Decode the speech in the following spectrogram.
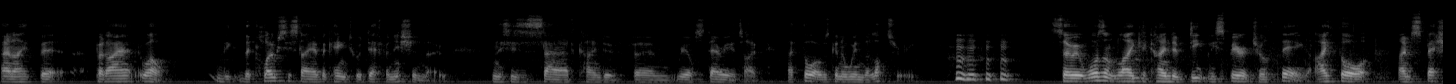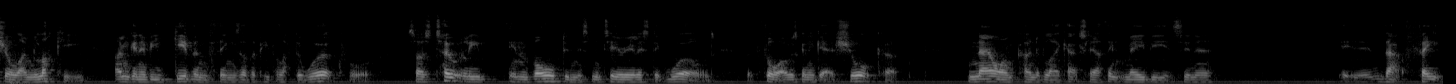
And I, but, but I, well, the, the closest I ever came to a definition, though, and this is a sad kind of um, real stereotype, I thought I was going to win the lottery. So it wasn't like a kind of deeply spiritual thing. I thought I'm special, I'm lucky, I'm going to be given things other people have to work for. So I was totally involved in this materialistic world, but thought I was going to get a shortcut. Now I'm kind of like, actually, I think maybe it's in a i that fate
